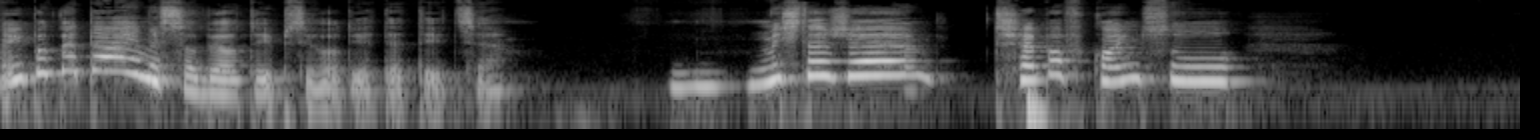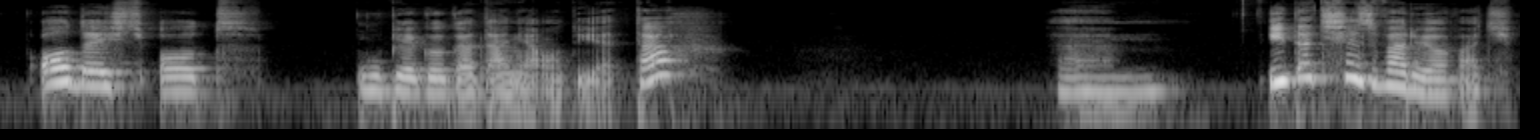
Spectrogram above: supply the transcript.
no i pogadajmy sobie o tej psychodietetyce. Myślę, że trzeba w końcu odejść od głupiego gadania o dietach em, i dać się zwariować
